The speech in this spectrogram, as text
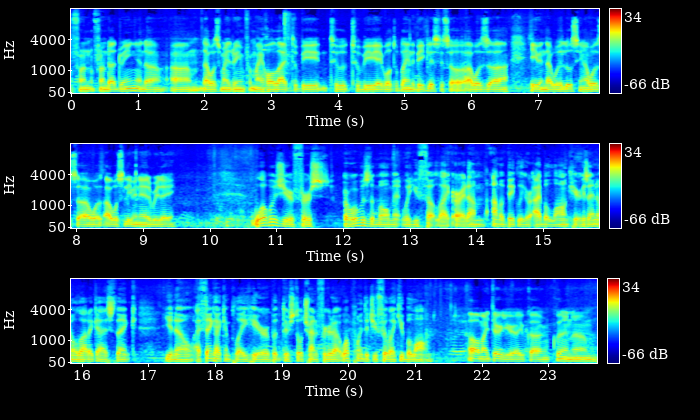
from from that dream, and uh, um, that was my dream for my whole life to be to, to be able to play in the big leagues. So I was uh, even that we're losing, I was, I was I was living it every day. What was your first, or what was the moment where you felt like, all right, I'm I'm a big leaguer, I belong here? Because I know a lot of guys think, you know, I think I can play here, but they're still trying to figure it out. What point did you feel like you belonged? Oh, my third year, I couldn't. Um,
